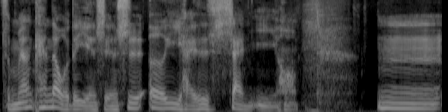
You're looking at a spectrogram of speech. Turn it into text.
怎么样看到我的眼神是恶意还是善意哈？嗯，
